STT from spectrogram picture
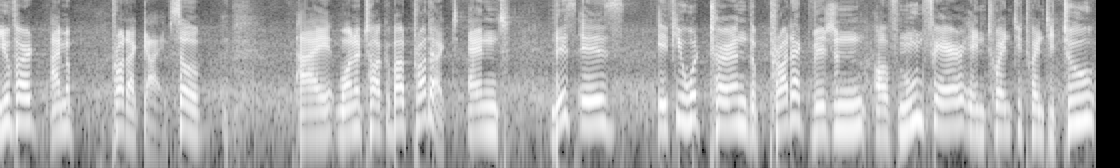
you've heard I'm a product guy. So I want to talk about product. And this is if you would turn the product vision of Moonfare in 2022,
